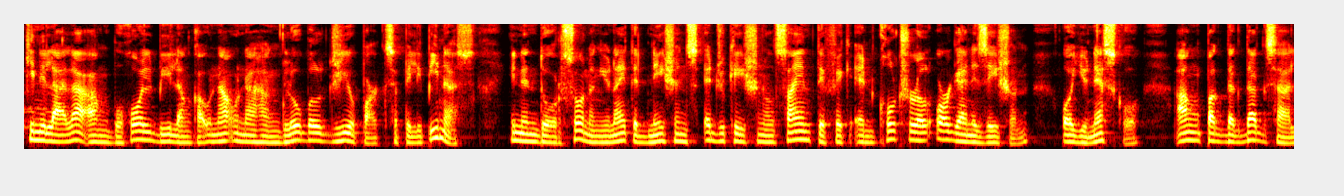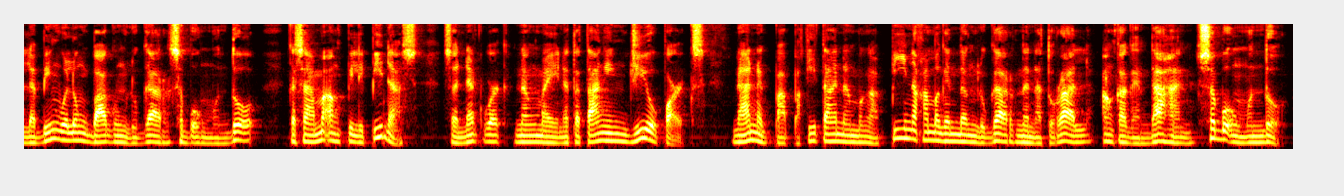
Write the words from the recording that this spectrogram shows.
Kinilala ang Bohol bilang kauna-unahang global geopark sa Pilipinas. Inendorso ng United Nations Educational, Scientific and Cultural Organization o UNESCO ang pagdagdag sa labing walong bagong lugar sa buong mundo kasama ang Pilipinas sa network ng may natatanging geoparks na nagpapakita ng mga pinakamagandang lugar na natural ang kagandahan sa buong mundo.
